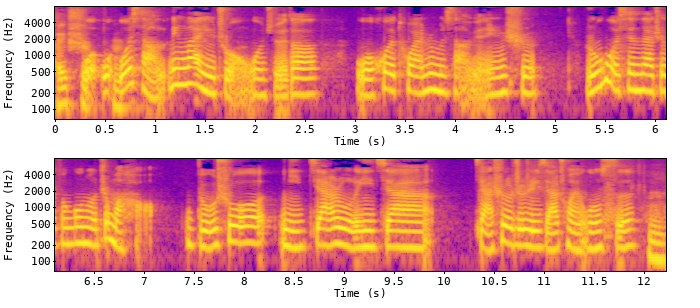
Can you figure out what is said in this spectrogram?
哎，是我我我想另外一种，我觉得我会突然这么想，原因是，如果现在这份工作这么好，比如说你加入了一家。假设这是一家创业公司，嗯，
